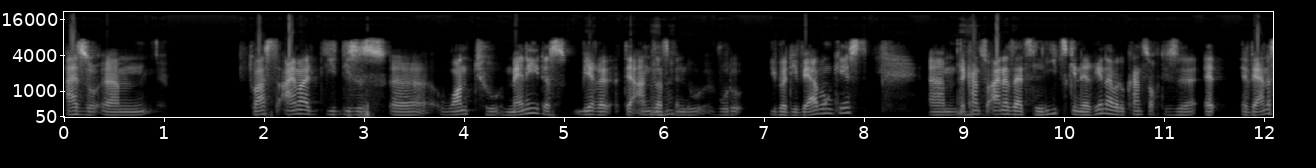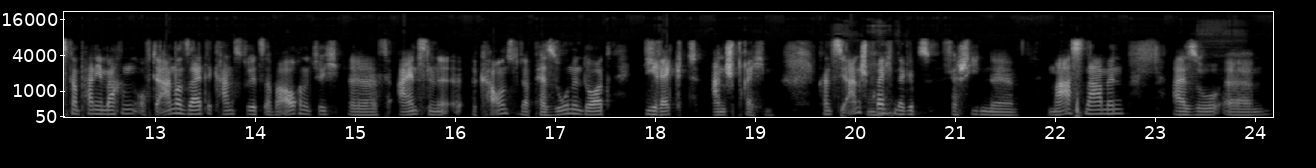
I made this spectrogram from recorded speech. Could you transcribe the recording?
Also, ähm, du hast einmal die, dieses äh, One-to-Many, das wäre der Ansatz, mhm. wenn du, wo du über die Werbung gehst. Ähm, mhm. Da kannst du einerseits Leads generieren, aber du kannst auch diese Awareness-Kampagne machen. Auf der anderen Seite kannst du jetzt aber auch natürlich äh, für einzelne äh, Accounts oder Personen dort direkt ansprechen. Du kannst sie ansprechen, mhm. da gibt es verschiedene Maßnahmen. Also ähm,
